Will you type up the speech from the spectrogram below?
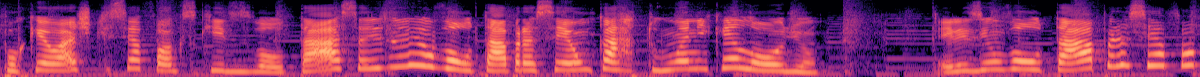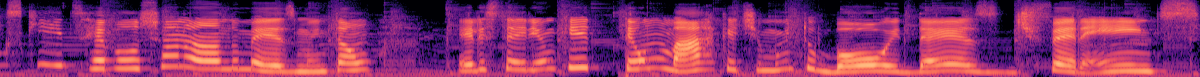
Porque eu acho que se a Fox Kids voltasse, eles não iam voltar para ser um cartoon a Nickelodeon. Eles iam voltar para ser a Fox Kids, revolucionando mesmo. Então, eles teriam que ter um marketing muito bom, ideias diferentes,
